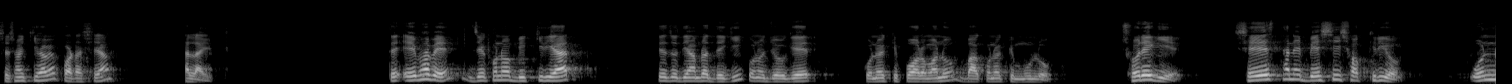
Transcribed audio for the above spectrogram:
সে সময় কি হবে? পটাশিয়াম হ্যালাইড তো এইভাবে যে কোনো বিক্রিয়ার যদি আমরা দেখি, কোনো যৌগের কোনো একটি পরমাণু বা কোনো একটি মূলক সরে গিয়ে সে স্থানে বেশি সক্রিয় অন্য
